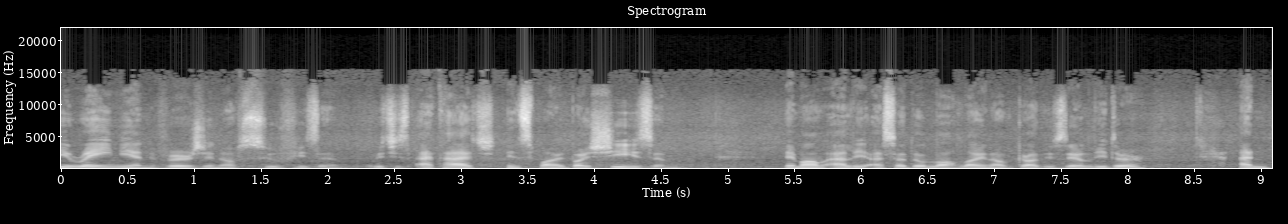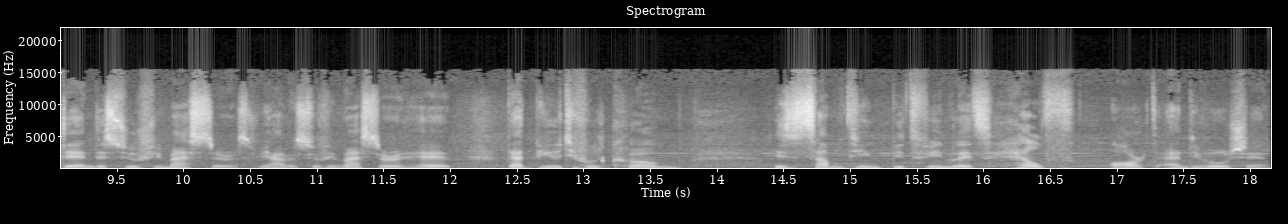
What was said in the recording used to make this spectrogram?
Iranian version of Sufism, which is attached, inspired by Shiism. Imam Ali Asadullah, line of God, is their leader and then the Sufi masters. We have a Sufi master head. That beautiful comb is something between let's health, art, and devotion.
